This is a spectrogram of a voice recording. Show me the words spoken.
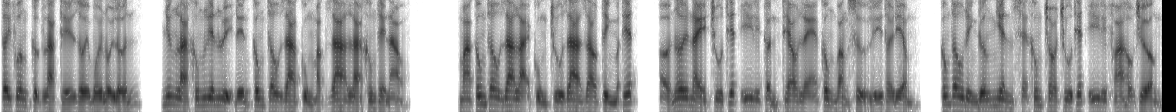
tây phương cực lạc thế giới bối nổi lớn, nhưng là không liên lụy đến công tâu gia cùng mặc gia là không thể nào. Mà công tâu gia lại cùng chu gia giao tình mật thiết, ở nơi này chu thiết y cần theo lẽ công bằng xử lý thời điểm, công tâu đình đương nhiên sẽ không cho chu thiết y phá hậu trường,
